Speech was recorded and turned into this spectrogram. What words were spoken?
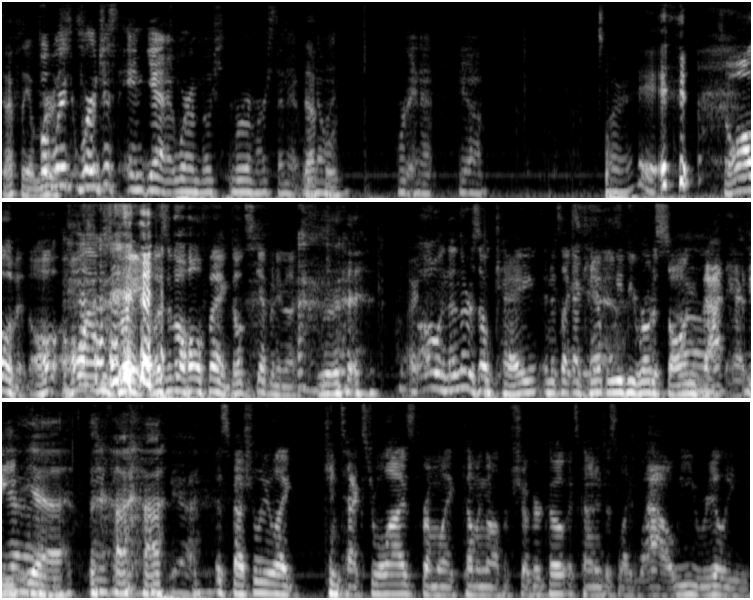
Definitely But we're we're just in yeah we're immersed we're immersed in it. We Definitely. don't we're in it. Yeah. All right. So all of it, the whole, the whole album's great. Listen to the whole thing. Don't skip anything. Alright. Oh, and then there's okay, and it's like I can't Yeah. believe we wrote a song Oh, that heavy, yeah. yeah. yeah. especially like contextualized from like coming off of Sugarcoat. It's kind of just like wow, we really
